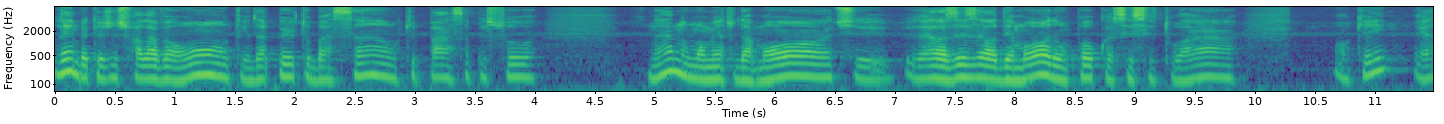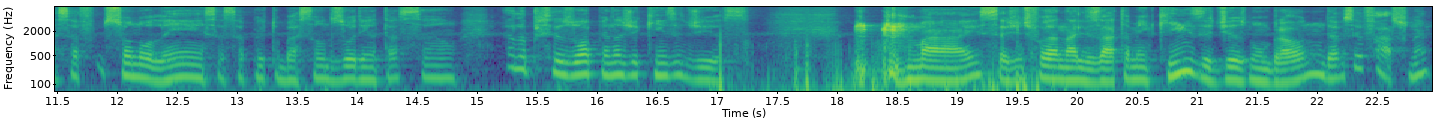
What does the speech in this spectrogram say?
Lembra que a gente falava ontem da perturbação que passa a pessoa né? no momento da morte? Ela, às vezes ela demora um pouco a se situar, ok? Essa sonolência, essa perturbação, desorientação, ela precisou apenas de 15 dias. Mas, se a gente for analisar também 15 dias no umbral, não deve ser fácil, né?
